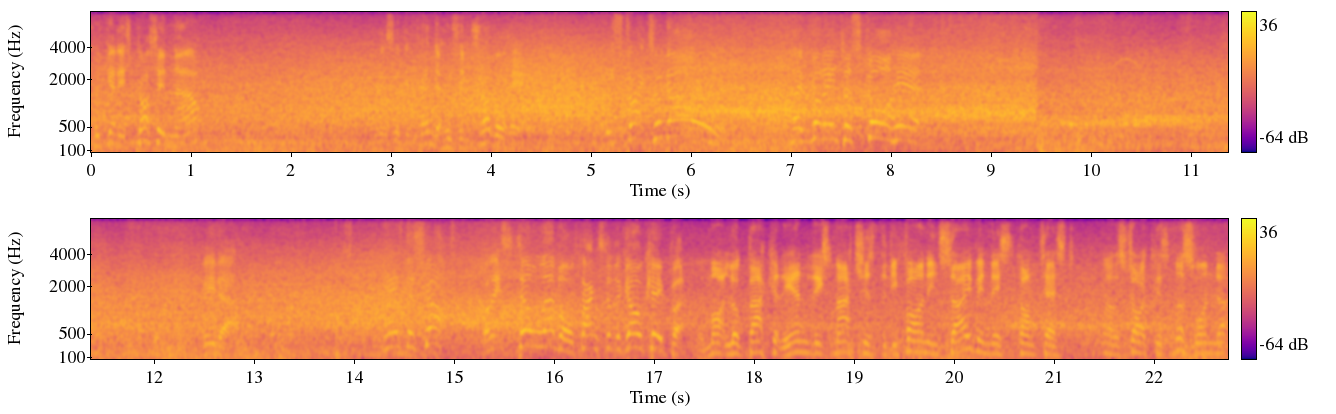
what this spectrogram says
Could get his cross in now. There's a defender who's in trouble here. He strikes a goal. They've got in to score here. Vida. The shot. Well, it's still level thanks to the goalkeeper. We might look back at the end of this match as the defining save in this contest. Well, the strikers must wonder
